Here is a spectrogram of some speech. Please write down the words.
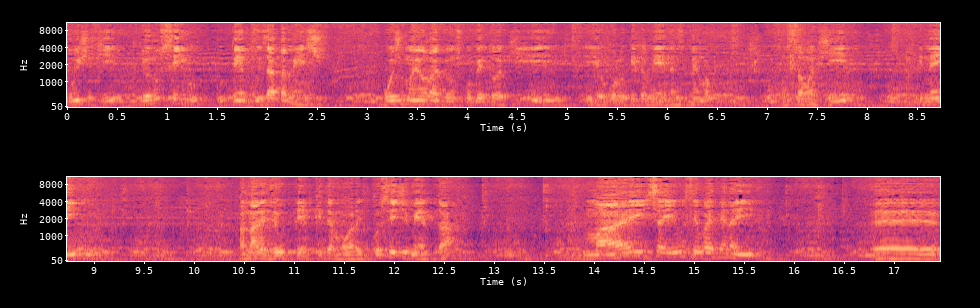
sujo aqui. Eu não sei o, o tempo exatamente. Hoje de manhã eu lavei uns cobertor aqui e eu coloquei também nessa mesma função aqui e nem analisei o tempo que demora de procedimento, tá? Mas aí você vai vendo aí é,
